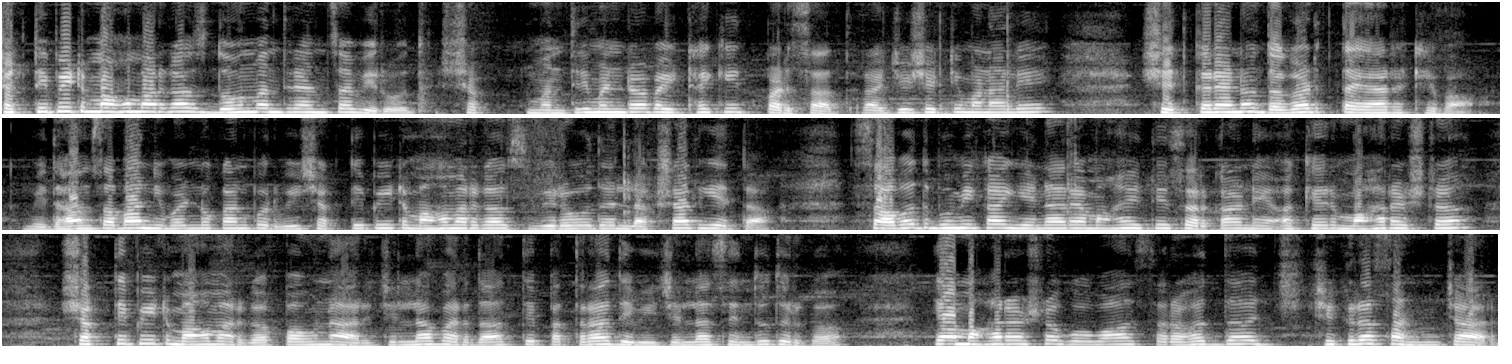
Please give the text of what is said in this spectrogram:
शक्तीपीठ महामार्गास दोन मंत्र्यांचा विरोध. शक मंत्रिमंडळ बैठकीत पडसाद. राजू शेट्टी म्हणाले शेतकऱ्यांना दगड तयार ठेवा. विधानसभा निवडणुकांपूर्वी शक्तीपीठ महामार्गास विरोध लक्षात घेता सावध भूमिका घेणाऱ्या महायुती सरकारने अखेर महाराष्ट्र शक्तीपीठ महामार्ग पवनार जिल्हा वर्धा ते पत्रादेवी जिल्हा सिंधुदुर्ग या महाराष्ट्र गोवा सरहद्द शीघ्र संचार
